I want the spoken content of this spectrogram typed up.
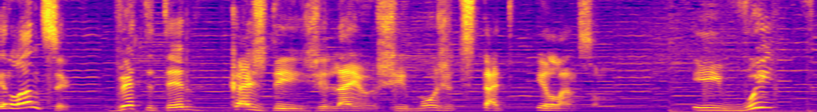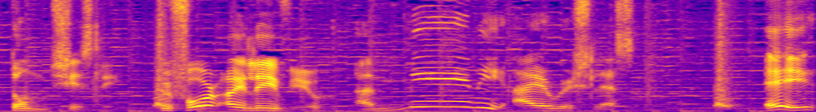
ирландцы. В этот день каждый желающий может стать ирландцем. И вы в том числе. Before I leave you, a mini Irish lesson. A.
